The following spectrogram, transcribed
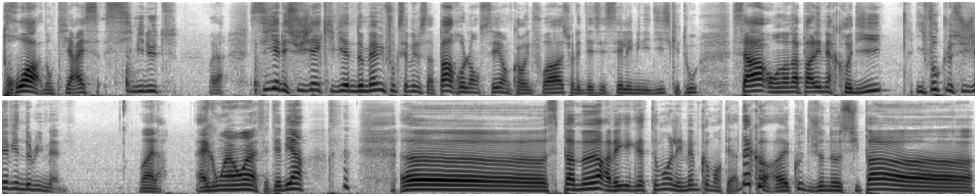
3, donc il reste 6 minutes. Voilà. S'il y a des sujets qui viennent de même, il faut que ça vienne ça. Pas relancer encore une fois sur les DCC, les mini-disques et tout. Ça, on en a parlé mercredi. Il faut que le sujet vienne de lui-même. Voilà. Avec ouin ouin, c'était bien. euh, spammer avec exactement les mêmes commentaires. D'accord, euh, écoute, je ne suis pas.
